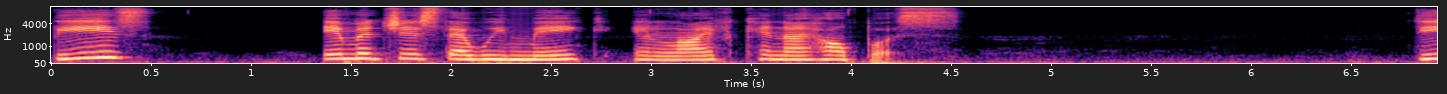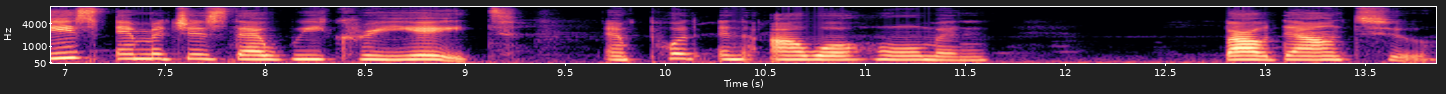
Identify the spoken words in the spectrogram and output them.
These images that we make in life cannot help us. These images that we create and put in our home and bow down to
